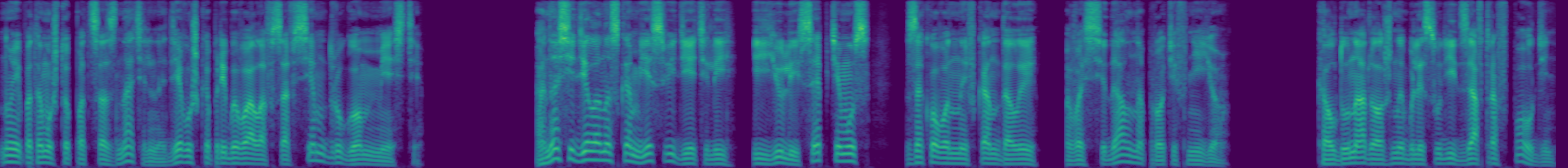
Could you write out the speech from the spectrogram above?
но и потому, что подсознательно девушка пребывала в совсем другом месте. Она сидела на скамье свидетелей, и Юлий Септимус, закованный в кандалы, восседал напротив нее. Колдуна должны были судить завтра в полдень,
